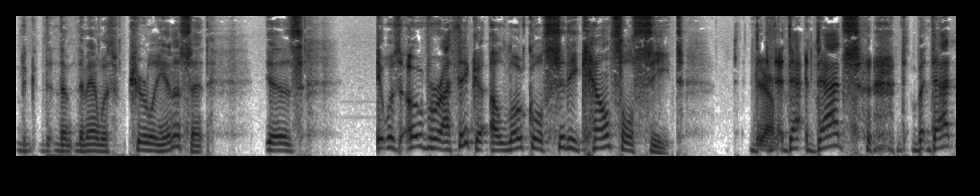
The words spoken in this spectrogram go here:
the, the, the, man was purely innocent. Is it was over, I think, a, a local city council seat. That that's, but that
